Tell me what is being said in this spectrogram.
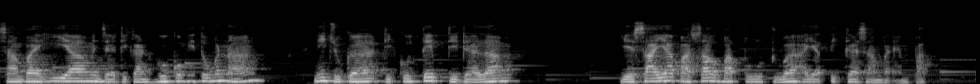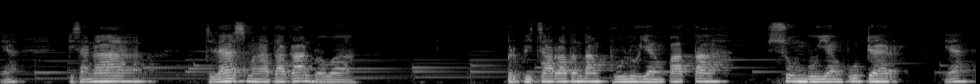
sampai ia menjadikan hukum itu menang. Ini juga dikutip di dalam Yesaya pasal 42 ayat 3 sampai 4 ya. Di sana jelas mengatakan bahwa berbicara tentang buluh yang patah, sumbu yang pudar ya.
